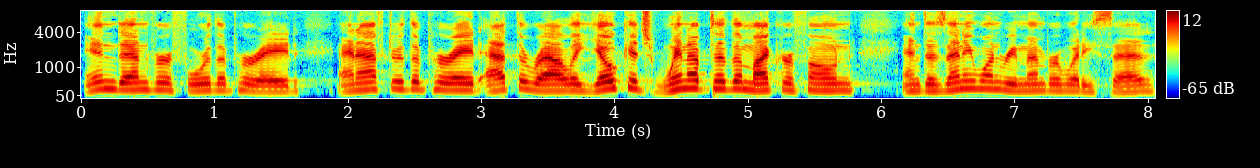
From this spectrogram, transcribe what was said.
in Denver for the parade. And after the parade at the rally, Jokic went up to the microphone. And does anyone remember what he said?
